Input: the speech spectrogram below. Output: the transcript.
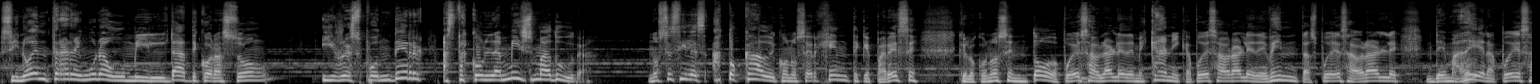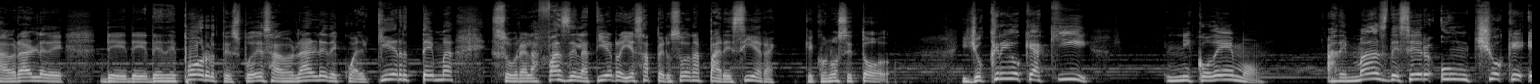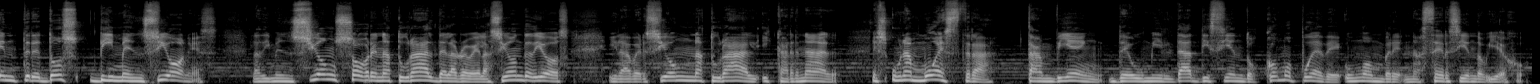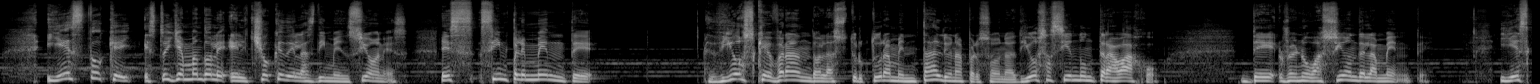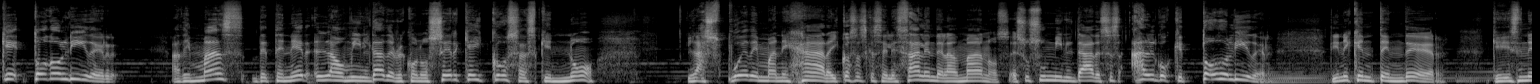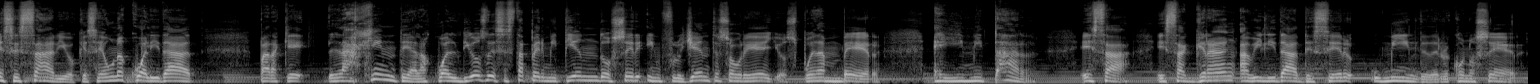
sino entrar en una humildad de corazón y responder hasta con la misma duda. No sé si les ha tocado y conocer gente que parece que lo conocen todo. Puedes hablarle de mecánica, puedes hablarle de ventas, puedes hablarle de madera, puedes hablarle de, de, deportes, puedes hablarle de cualquier tema sobre la faz de la tierra y esa persona pareciera que conoce todo. Y yo creo que aquí Nicodemo, además de ser un choque entre dos dimensiones, la dimensión sobrenatural de la revelación de Dios y la versión natural y carnal, es una muestra también de humildad diciendo cómo puede un hombre nacer siendo viejo. Y esto que estoy llamándole el choque de las dimensiones es simplemente Dios quebrando la estructura mental de una persona, Dios haciendo un trabajo de renovación de la mente. Y es que todo líder, además de tener la humildad de reconocer que hay cosas que no las puede manejar, hay cosas que se le salen de las manos, eso es humildad, eso es algo que todo líder tiene que entender que es necesario, que sea una cualidad para que la gente a la cual Dios les está permitiendo ser influyentes sobre ellos puedan ver e imitar esa, esa gran habilidad de ser humilde, de reconocer.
